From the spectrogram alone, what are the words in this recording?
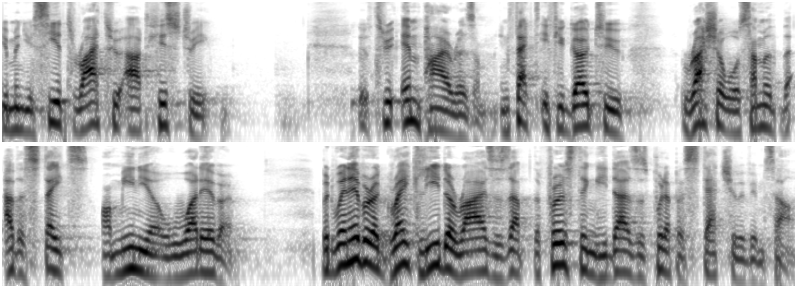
I mean, you see it right throughout history, through empirism. In fact, if you go to Russia or some of the other states, Armenia or whatever, but whenever a great leader rises up, the first thing he does is put up a statue of himself.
